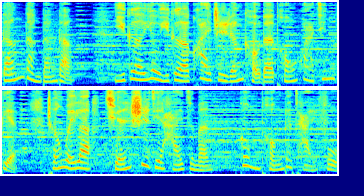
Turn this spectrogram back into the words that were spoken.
等等等等。一个又一个脍炙人口的童话经典，成为了全世界孩子们共同的财富。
